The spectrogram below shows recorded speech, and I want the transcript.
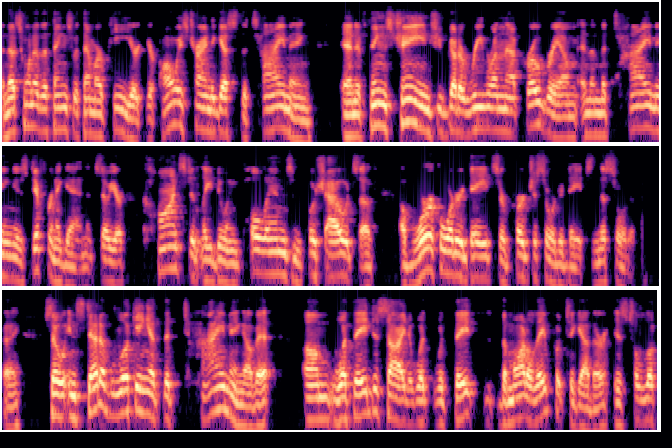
and that's one of the things with MRP, you're you're always trying to guess the timing. And if things change, you've got to rerun that program, and then the timing is different again. And so you're constantly doing pull ins and push outs of, of work order dates or purchase order dates and this sort of thing. Okay. So instead of looking at the timing of it, um, what they decided, what, what they, the model they put together is to look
